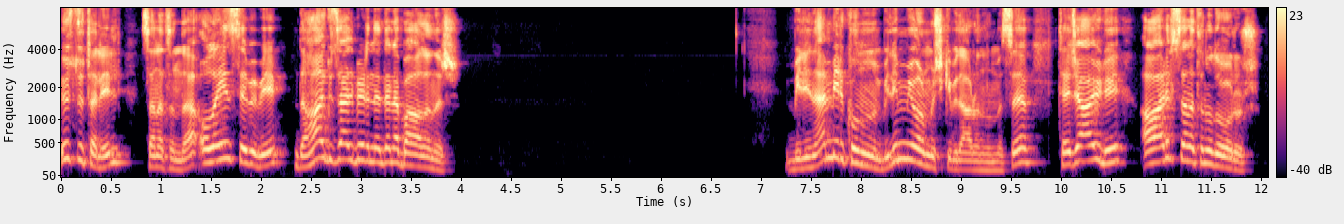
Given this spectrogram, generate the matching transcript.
Hüsnü Talil sanatında olayın sebebi daha güzel bir nedene bağlanır. Bilinen bir konunun bilinmiyormuş gibi davranılması tecahülü arif sanatını doğurur.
